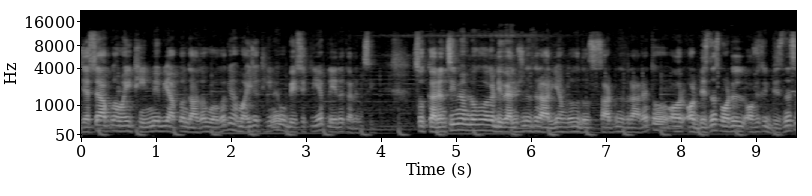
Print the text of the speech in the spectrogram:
जैसे आपको हमारी थीम में भी आपको अंदाज़ा हुआ होगा कि हमारी जो थीम है वो बेसिकली है play the currency so currency में हम लोगों को अगर डिवेल्यूशन नज़र आ रही है हम लोग को दो सौ साठ में नज़र आ रहे हैं तो और और बिज़नेस मॉडल ऑब्वियसली बिज़नेस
